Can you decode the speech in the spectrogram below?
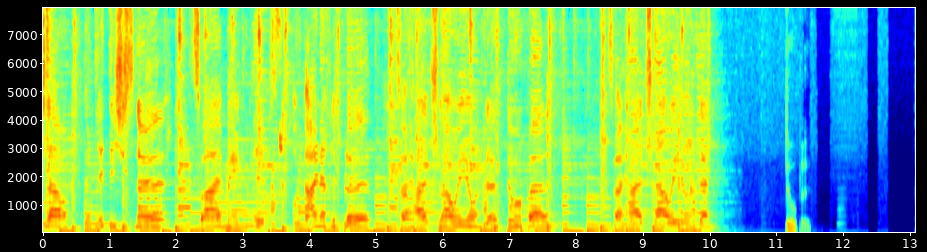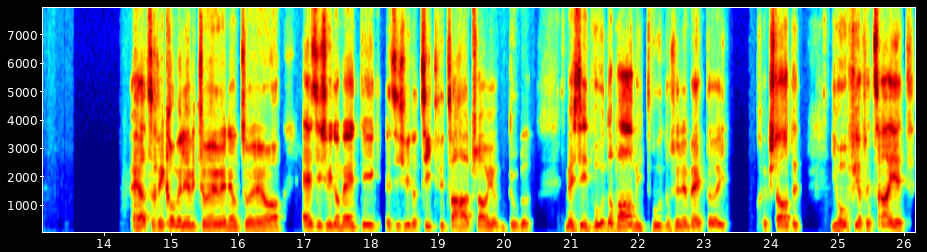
schlau, der dritte ist es nö. Zwei mit Grips und einer bisschen blöd. Zwei halbschlaue und ein Double. Zwei halbschlaue und ein Double. Herzlich willkommen, liebe Zuhörerinnen und Zuhörer. Es ist wieder Montag, es ist wieder Zeit für zwei Halbschlaue und ein Double. Wir sind wunderbar mit wunderschönem Wetter in die Woche gestartet. Ich hoffe, ihr verzeiht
